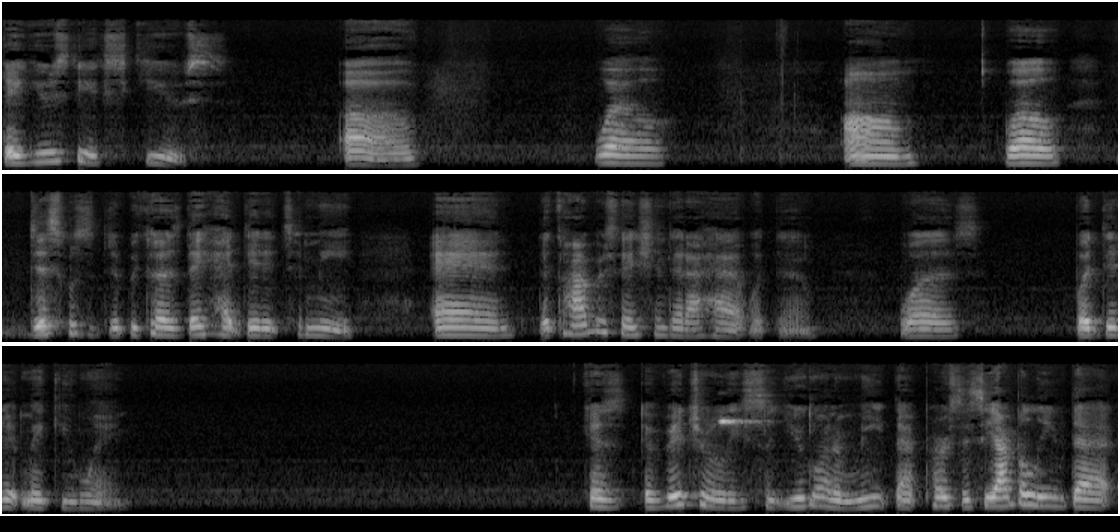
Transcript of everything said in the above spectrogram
they used the excuse of, well, um, well, this was because they had did it to me. And the conversation that i had with them was but did it make you win? Because eventually so you're going to meet that person. See i believe that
